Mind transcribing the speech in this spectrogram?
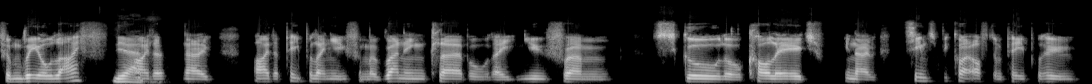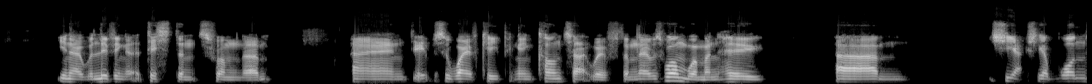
from real life. Yeah, either no, either people they knew from a running club or they knew from school or college. You know, seemed to be quite often people who, you know, were living at a distance from them, and it was a way of keeping in contact with them. There was one woman who um, she actually had one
